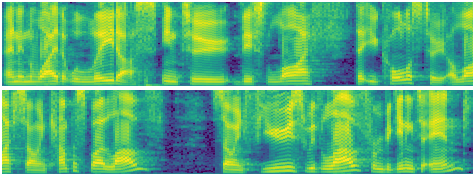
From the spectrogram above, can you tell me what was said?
and in the way that will lead us into this life that you call us to a life so encompassed by love, so infused with love from beginning to end.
